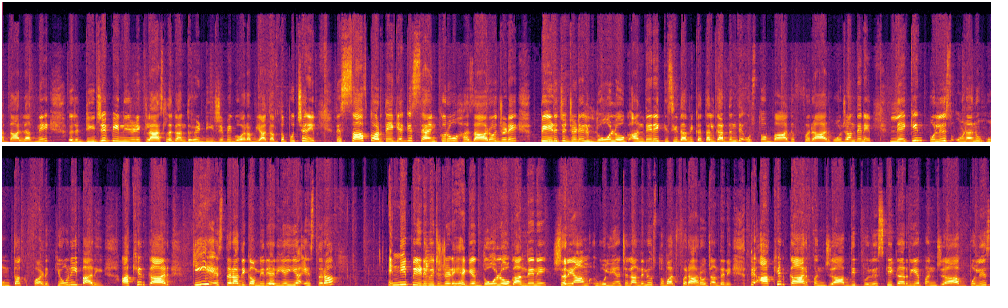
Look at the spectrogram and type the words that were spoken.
ਅਦਾਲਤ ਨੇ ਡੀਜੀਪੀ ਨੇ ਜਿਹੜੀ ਕਲਾਸ ਲਗਾਉਂਦੇ ਹੋਏ ਡੀਜੀਪੀ ਗੌਰਵ ਯਾਦਵ ਤੋਂ ਪੁੱਛੇ ਨੇ। ਤੇ ਸਾਫ਼ ਤੌਰ ਤੇ ਇਹ ਕਿਹਾ ਕਿ ਸੈਂਕੜੋ ਹਜ਼ਾਰੋ ਜਿਹੜੇ ਭੀੜ 'ਚ ਜਿਹੜੇ ਦੋ ਲੋਕ ਆਂਦੇ ਨੇ, ਕਿਸੇ ਦਾ ਵੀ ਕਤਲ ਕਰ ਦਿੰਦੇ ਉਸ ਤੋਂ ਬਾਅਦ ਫਰਾਰ ਹੋ ਜਾਂਦੇ ਨੇ। ਲੇਕਿਨ ਪੁਲਿਸ ਉਹਨਾਂ ਨੂੰ ਹੁਣ ਤੱਕ ਫੜ ਕਿਉਂ ਨਹੀਂ ਪਾ ਰਹੀ? ਆਖਿਰਕਾਰ ਕੀ ਇਸ ਤਰ੍ਹਾਂ ਦੀ ਕਮੀ ਰਹਿ ਰਹੀ ਹੈ ਜਾਂ ਇਸ ਤਰ੍ਹਾਂ ਇੰਨੀ ਭੀੜ ਵਿੱਚ ਜਿਹੜੇ ਹੈਗੇ ਦੋ ਲੋਕ ਆਂਦੇ ਨੇ, ਸ਼ਰੇਆਮ ਗੋਲੀਆਂ ਚਲਾਉਂਦੇ ਨੇ, ਉਸ ਤੋਂ ਬਾਅਦ ਫਰਾਰ ਹੋ ਜਾਂਦੇ ਨੇ। ਤੇ ਆਖਿਰਕਾਰ ਪੰਜਾਬ ਦੀ ਪੁਲਿਸ ਕੀ ਕਰ ਰਹੀ ਹੈ? ਪੰਜਾਬ ਪੁਲਿਸ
